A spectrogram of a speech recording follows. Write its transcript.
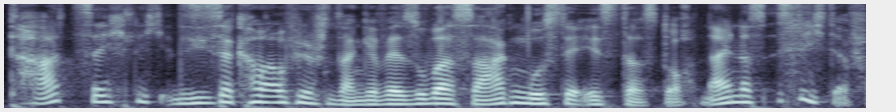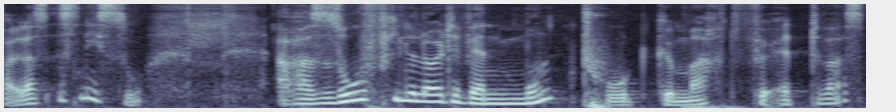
tatsächlich, dieser kann man auch wieder schon sagen, ja, wer sowas sagen muss, der ist das doch. Nein, das ist nicht der Fall, das ist nicht so. Aber so viele Leute werden mundtot gemacht für etwas,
